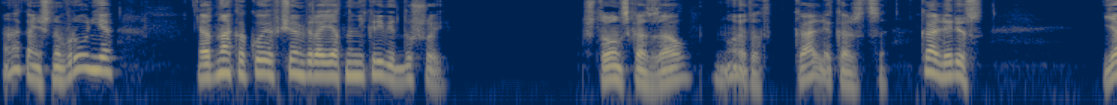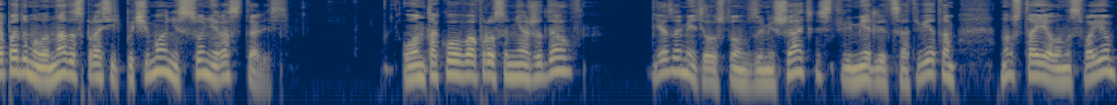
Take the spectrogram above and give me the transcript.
Она, конечно, врунья, однако кое в чем, вероятно, не кривит душой. Что он сказал? Ну, этот Калли, кажется. Калли Рюс. Я подумала, надо спросить, почему они с Соней расстались. Он такого вопроса не ожидал. Я заметила, что он в замешательстве, медлит с ответом, но стояла на своем,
